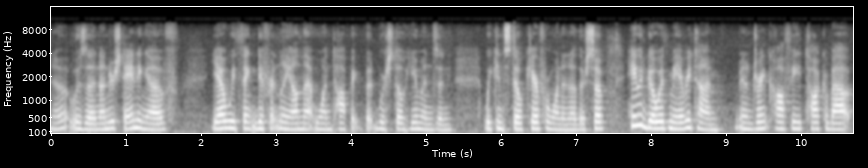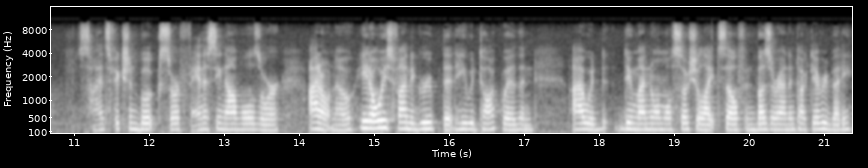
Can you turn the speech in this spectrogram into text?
You know, it was an understanding of, yeah, we think differently on that one topic, but we're still humans and we can still care for one another. So he would go with me every time, you know, drink coffee, talk about science fiction books or fantasy novels or I don't know. He'd always find a group that he would talk with and I would do my normal socialite self and buzz around and talk to everybody.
